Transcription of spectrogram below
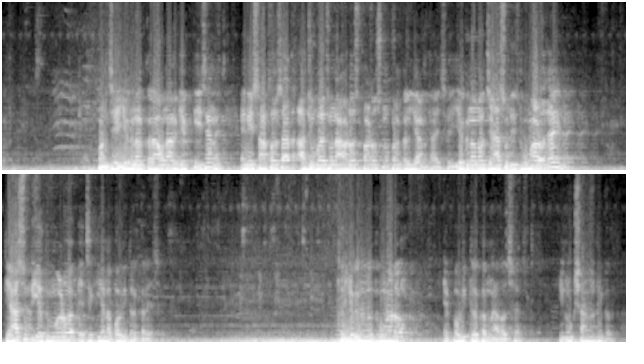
પણ જે યજ્ઞ કરાવનાર વ્યક્તિ છે ને, એની સાથોસાથ આજુબાજુના આડોશ પાડોશનું પણ કલ્યાણ થાય છે. યજ્ઞનો જ્યાં સુધી ધુમાડો જાય ને ત્યાં સુધી એ ધુમાડો એ જગ્યાને પવિત્ર કરે છે. તો યજ્ઞનો ધુમાડો એ પવિત્ર કરનારો છે. એ નુકસાન નથી કરતો.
